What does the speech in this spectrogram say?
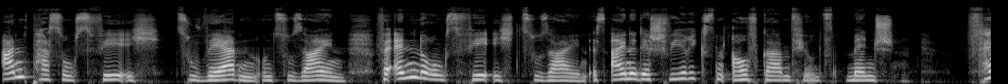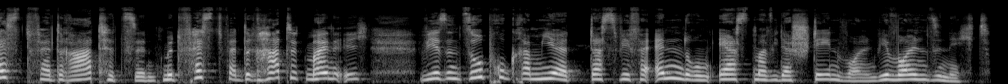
Anpassungsfähig zu werden und zu sein, veränderungsfähig zu sein, ist eine der schwierigsten Aufgaben für uns Menschen fest verdrahtet sind. Mit fest verdrahtet meine ich, wir sind so programmiert, dass wir Veränderung erstmal widerstehen wollen. Wir wollen sie nicht.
